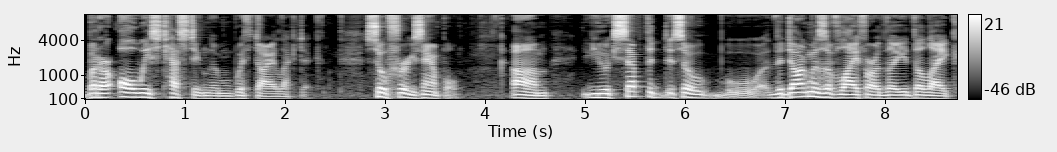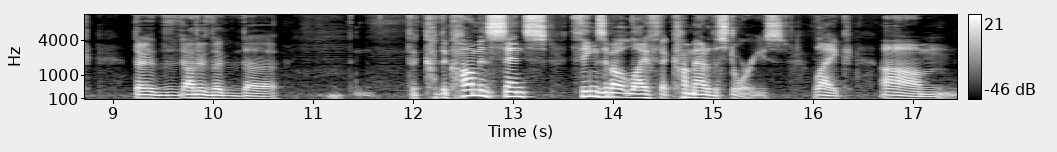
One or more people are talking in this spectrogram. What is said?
but are always testing them with dialectic. So, for example, um, you accept the so the dogmas of life are the the like the, the other the the the, the common sense things about life that come out of the stories, like um,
